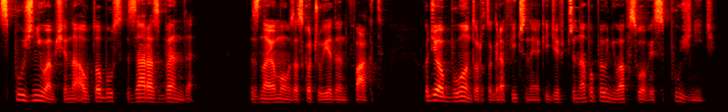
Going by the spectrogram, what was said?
Spóźniłam się na autobus, zaraz będę. Znajomą zaskoczył jeden fakt. Chodzi o błąd ortograficzny, jaki dziewczyna popełniła w słowie spóźnić.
